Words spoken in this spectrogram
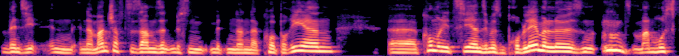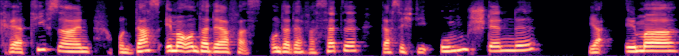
wenn sie in, in einer Mannschaft zusammen sind, müssen miteinander kooperieren äh, kommunizieren, sie müssen Probleme lösen, man muss kreativ sein und das immer unter der, unter der Facette, dass sich die Umstände ja immer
